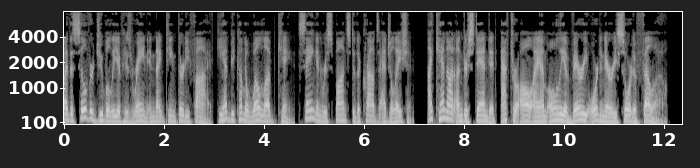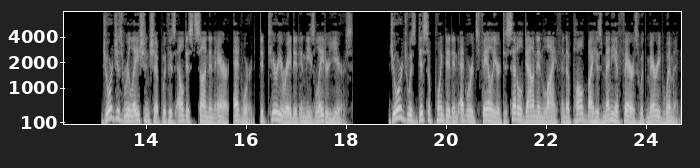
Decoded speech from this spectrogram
By the silver jubilee of his reign in 1935, he had become a well-loved king, saying in response to the crowd's adulation, "'I cannot understand it, after all I am only a very ordinary sort of fellow.'" George's relationship with his eldest son and heir, Edward, deteriorated in these later years. George was disappointed in Edward's failure to settle down in life and appalled by his many affairs with married women.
